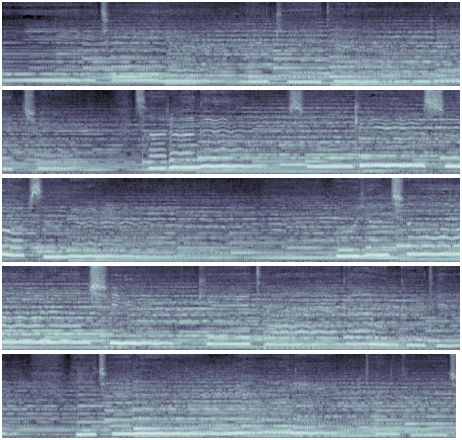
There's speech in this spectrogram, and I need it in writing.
도 사랑은 숨길 수 없음을 우연처럼 쉽게 다가온 그대 이제는 운명이 된 거죠.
